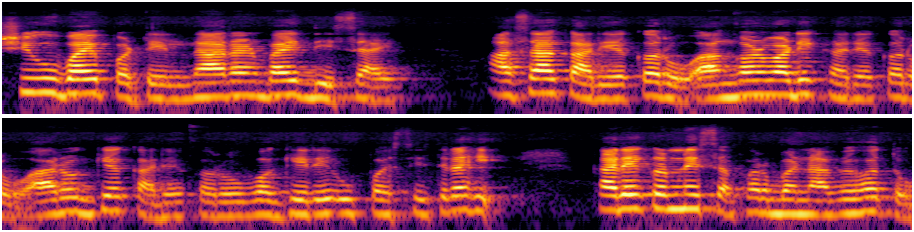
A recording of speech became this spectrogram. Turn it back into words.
શિવભાઈ પટેલ, નારાયણભાઈ દેસાઈ, આશા કાર્યકરો, આંગણવાડી કાર્યકરો, આરોગ્ય કાર્યકરો વગેરે ઉપસ્થિત રહી કાર્યક્રમને સફળ બનાવ્યો હતો.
